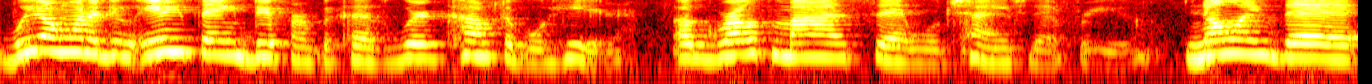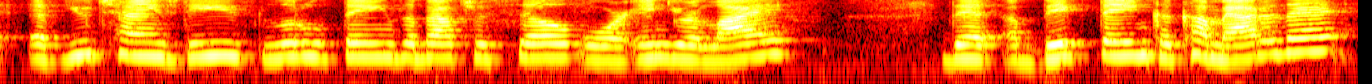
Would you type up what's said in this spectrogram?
we don't want to do anything different because we're comfortable here. A growth mindset will change that for you. Knowing that if you change these little things about yourself or in your life, that a big thing could come out of that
